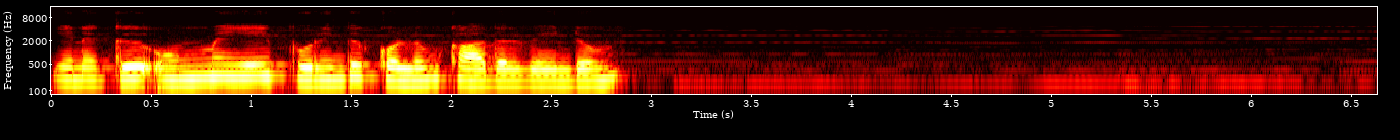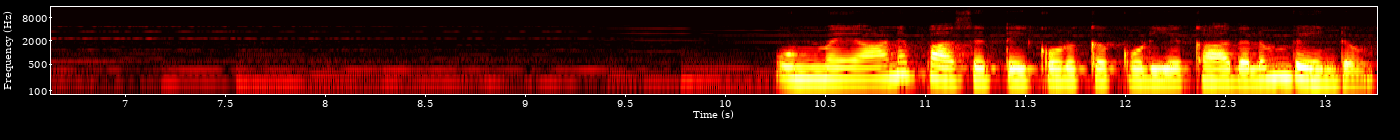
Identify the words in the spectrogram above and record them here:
எனக்கு உண்மையை புரிந்து கொள்ளும் காதல் வேண்டும். உண்மையான பாசத்தை கொடுக்கக்கூடிய காதலும் வேண்டும்.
